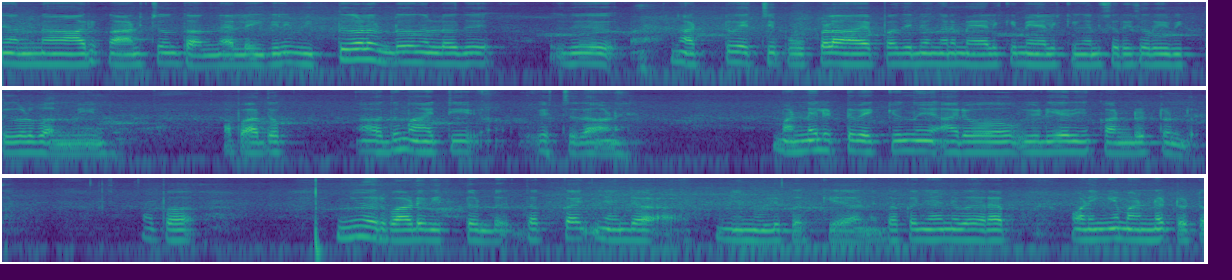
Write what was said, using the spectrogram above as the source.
ഞാൻ ആരും കാണിച്ചൊന്നും തന്നല്ല. ഇതിൽ വിത്തുകളുണ്ട് എന്നുള്ളത് ഇത് നട്ട് വെച്ച് പൂക്കളായപ്പോൾ അതിനങ്ങനെ മേലേക്ക് മേലേക്ക് ഇങ്ങനെ ചെറിയ ചെറിയ വിത്തുകൾ വന്നിരുന്നു അപ്പോൾ അതൊക്കെ അത് മാറ്റി വെച്ചതാണ്. മണ്ണിലിട്ട് വയ്ക്കുന്ന ആരോ വീഡിയോയിൽ കണ്ടിട്ടുണ്ട്. അപ്പോൾ ഇനി ഒരുപാട് വിത്തുണ്ട്. ഇതൊക്കെ ഞാൻ എന്റെ നുള്ളി പെറുക്കിയതാണ്. ഇതൊക്കെ ഞാൻ വേറെ ഉണങ്ങിയ മണ്ണിട്ടിട്ട്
